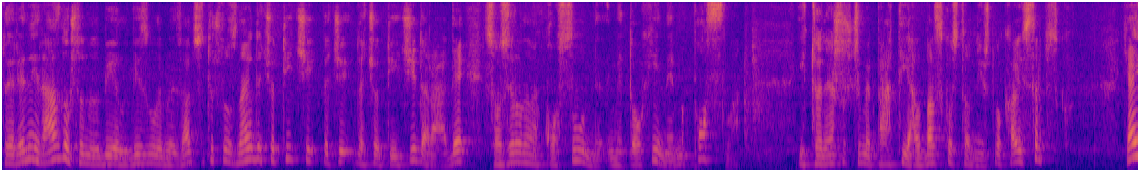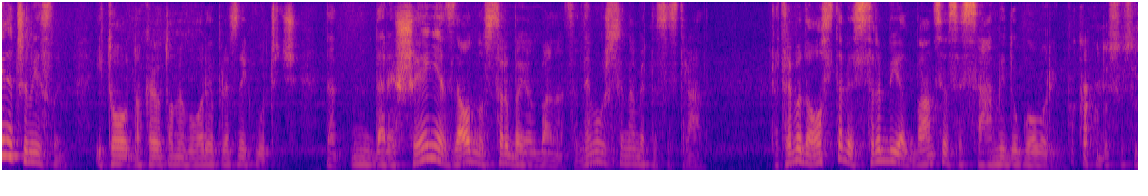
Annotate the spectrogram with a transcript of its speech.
to je jedni razlog što ne dobije viznu liberalizaciju, zato što znaju da će otići, da će, da će otići da rade, s obzirom da na Kosovu i Metohiji nema posla. I to je nešto što me prati albansko stanovništvo kao i srpsko. Ja inače mislim, i to na kraju o tome govorio predsjednik Vučić, da, da rešenje za odnos Srba i Albanaca ne može se nametne sa strane. Da treba da ostave Srbi i Albanci da se sami dogovorimo. Pa kako da se sa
